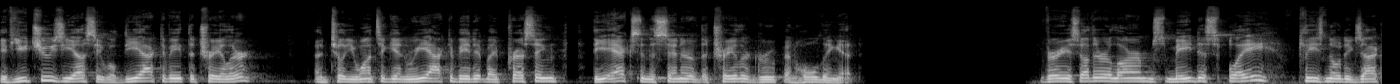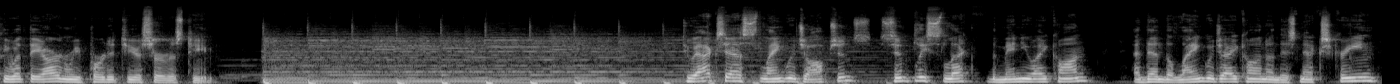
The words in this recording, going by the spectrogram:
If you choose yes, it will deactivate the trailer until you once again reactivate it by pressing the X in the center of the trailer group and holding it. Various other alarms may display. Please note exactly what they are and report it to your service team. To access language options, simply select the menu icon and then the language icon on this next screen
